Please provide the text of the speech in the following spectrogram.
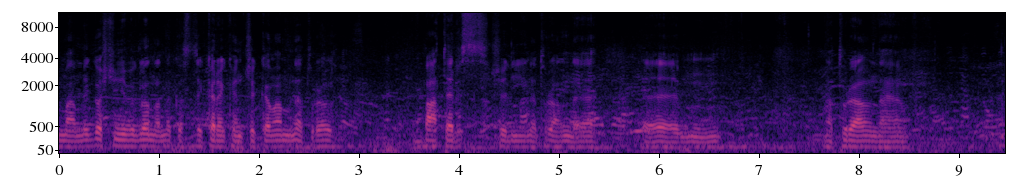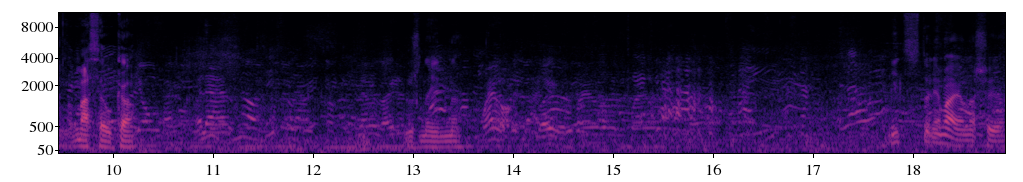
mamy. Gościu nie wygląda na kostarykańczyka. Mamy natural butters, czyli naturalne naturalne masełka. Różne inne. Nic tu nie mają na szyję.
